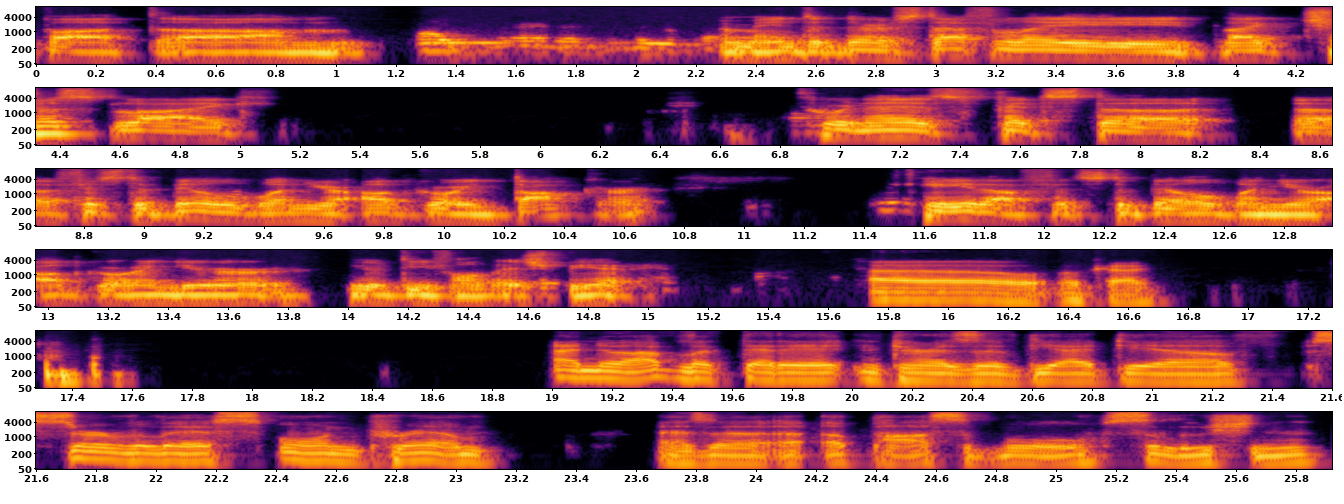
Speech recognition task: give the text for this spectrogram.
but um, I mean, there's definitely like just like Kubernetes fits the uh, fits the bill when you're outgrowing Docker. Keda fits the bill when you're outgrowing your your default HPA. Oh, okay. I know I've looked at it in terms of the idea of serverless on prem as a, a possible solution.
